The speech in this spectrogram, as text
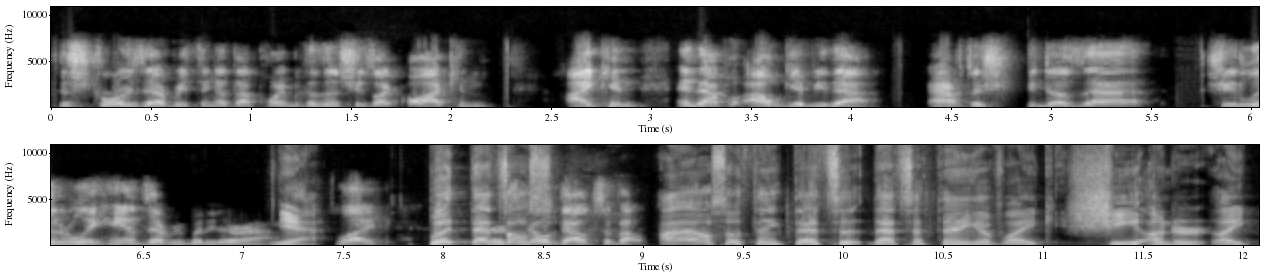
destroys everything at that point because then she's like, oh, I can, I can, and that I'll give you that. After she does that, she literally hands everybody their ass. Yeah. like but that's there's also no doubts about. I also think that's a that's a thing of like she under like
